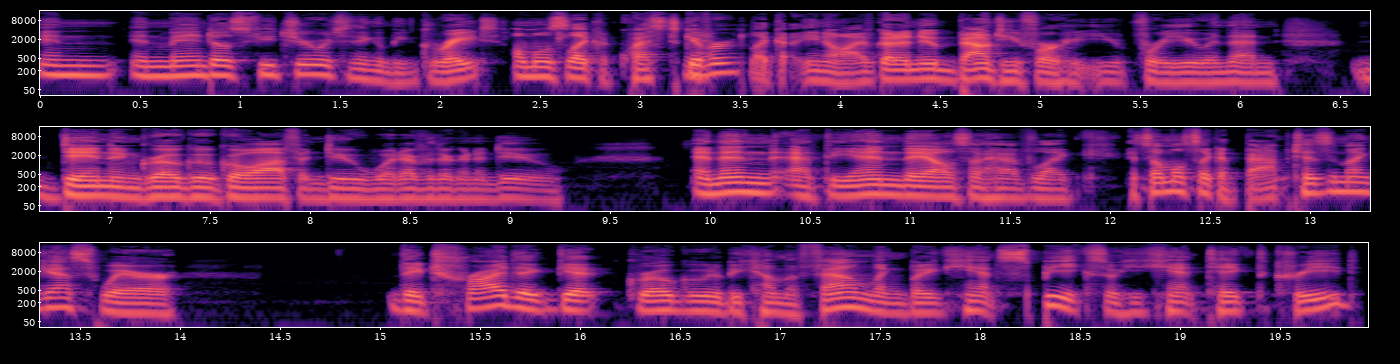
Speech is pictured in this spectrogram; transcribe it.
in in Mando's future, which I think would be great. Almost like a quest giver, like you know, I've got a new bounty for you for you, and then Din and Grogu go off and do whatever they're gonna do. And then at the end, they also have like it's almost like a baptism, I guess, where they try to get Grogu to become a foundling, but he can't speak, so he can't take the creed.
